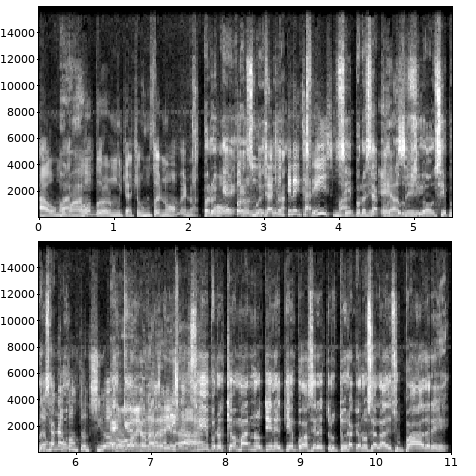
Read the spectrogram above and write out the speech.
A Omar. Omar. Oh, pero el muchacho es un fenómeno. Pero es oh, que pero el muchacho una- tiene carisma. Sí, pero esa Es construcción. Sí, pero no es una con- construcción. Es No, que es una realidad. Sí, pero es que Omar no tiene tiempo de hacer estructura que no sea la de su padre.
